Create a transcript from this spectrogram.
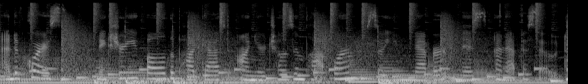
And of course, make sure you follow the podcast on your chosen platform so you never miss an episode.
